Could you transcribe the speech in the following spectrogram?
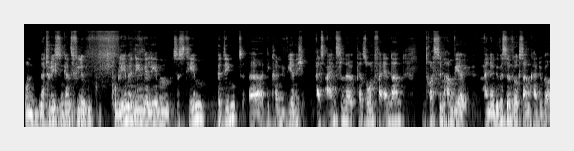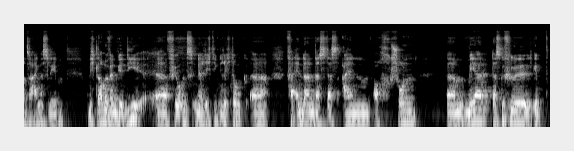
Und natürlich sind ganz viele Probleme, in denen wir leben, systembedingt. Äh, die können wir nicht als einzelne Person verändern. Und trotzdem haben wir eine gewisse Wirksamkeit über unser eigenes Leben. Und ich glaube, wenn wir die äh, für uns in der richtigen Richtung äh, verändern, dass das einen auch schon ähm, mehr das Gefühl gibt,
